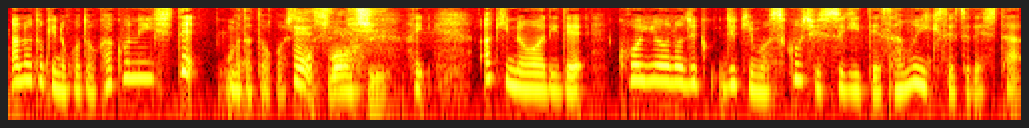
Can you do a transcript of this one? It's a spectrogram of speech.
あの時のことを確認して、また投稿してます。素晴らしい。はい。秋の終わりで、紅葉の時時期も少し過ぎて寒い季節でした。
